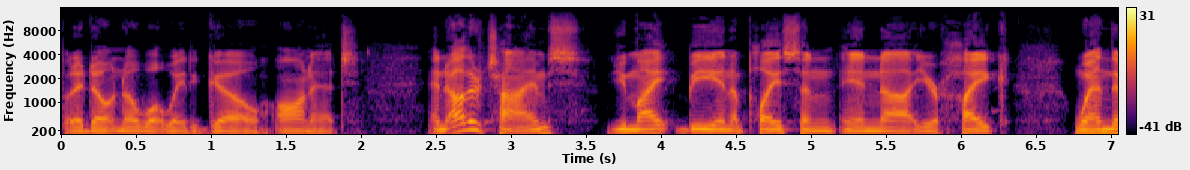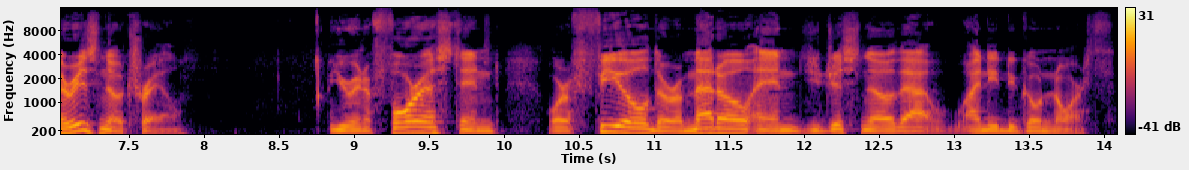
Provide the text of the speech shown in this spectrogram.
but I don't know what way to go on it. And other times, you might be in a place in, in uh, your hike when there is no trail. You're in a forest and or a field or a meadow, and you just know that I need to go north.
